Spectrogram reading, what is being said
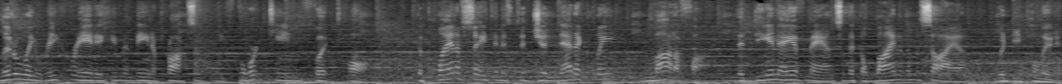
literally recreate a human being approximately 14 foot tall. The plan of Satan is to genetically modify the DNA of man so that the line of the Messiah would be polluted.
